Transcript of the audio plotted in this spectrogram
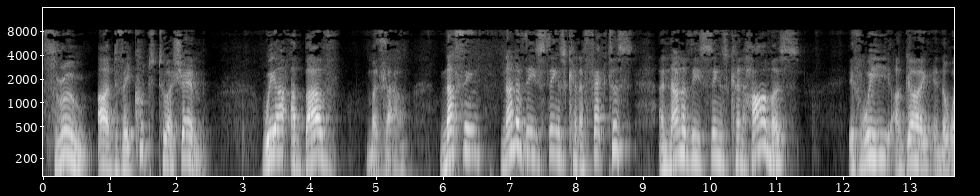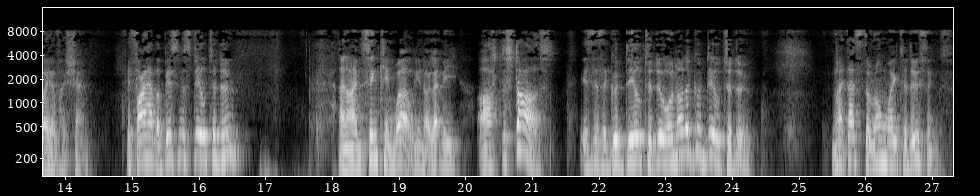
through our dveikut to Hashem, we are above mazal. Nothing, none of these things can affect us, and none of these things can harm us if we are going in the way of Hashem. If I have a business deal to do, and I'm thinking, well, you know, let me ask the stars. Is this a good deal to do or not a good deal to do? Right? That's the wrong way to do things.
